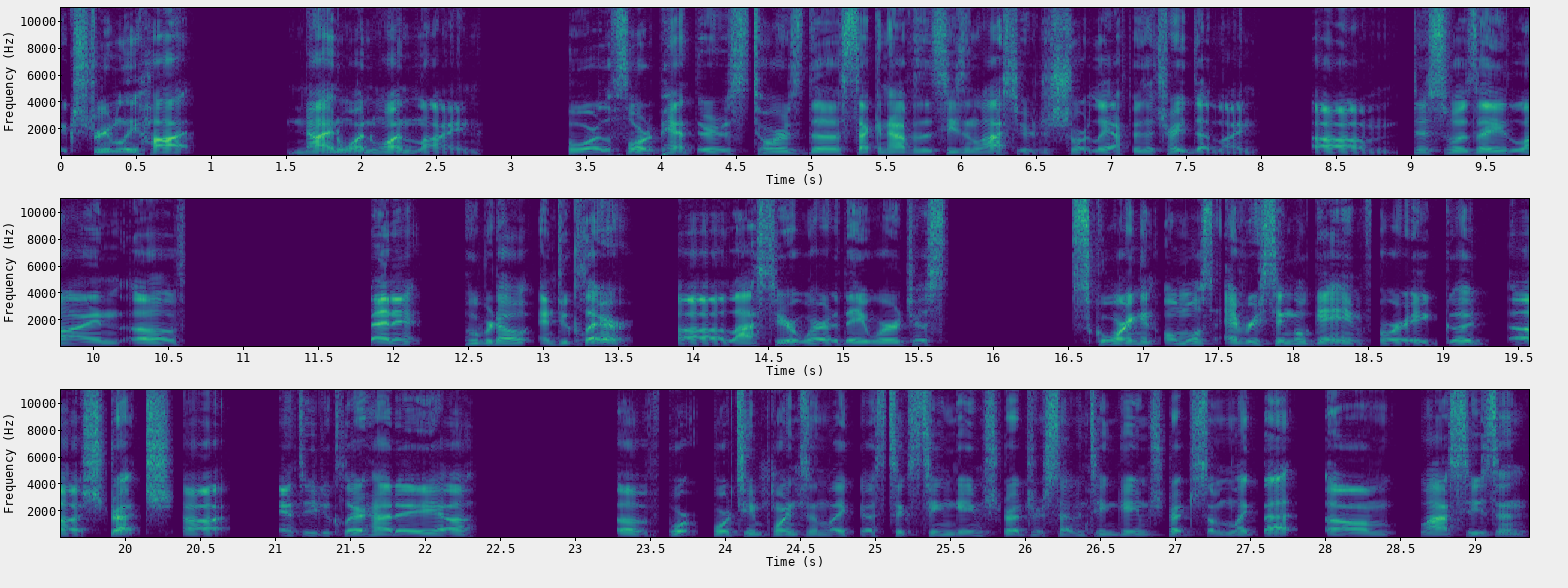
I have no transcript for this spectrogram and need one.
extremely hot 911 line for the Florida Panthers towards the second half of the season last year, just shortly after the trade deadline. Um, this was a line of Bennett, Huberdeau, and Duclair uh, last year where they were just scoring in almost every single game for a good uh, stretch. Uh, Anthony Duclair had a uh, of four, 14 points in like a 16 game stretch or 17 game stretch, something like that, um, last season,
